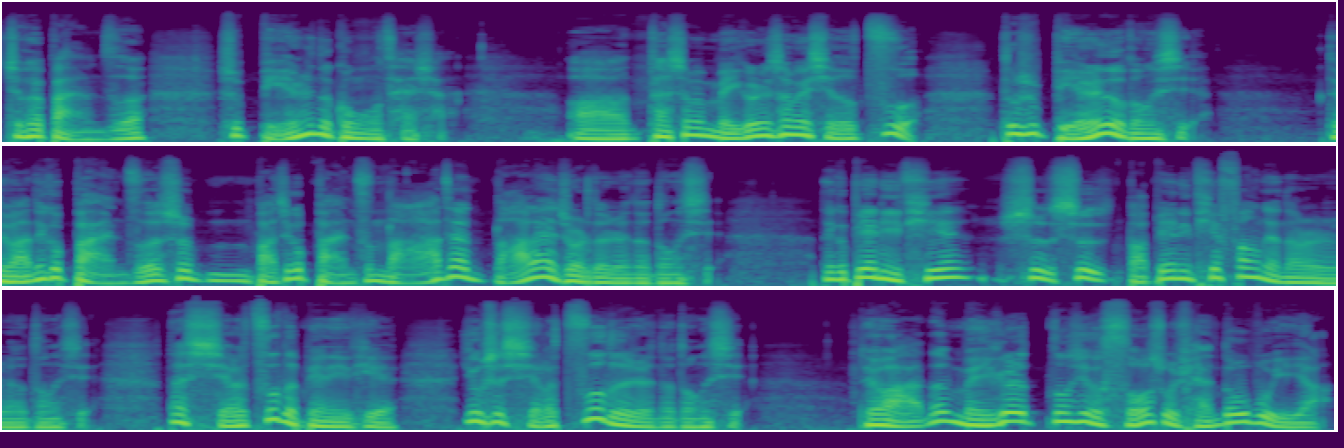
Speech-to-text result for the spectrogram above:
这块板子是别人的公共财产，啊，它上面每个人上面写的字都是别人的东西，对吧？那个板子是把这个板子拿在拿来这儿的人的东西，那个便利贴是是把便利贴放在那儿的人的东西，那写了字的便利贴又是写了字的人的东西，对吧？那每个东西的所属权都不一样，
